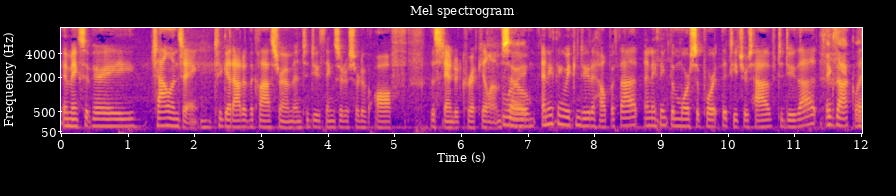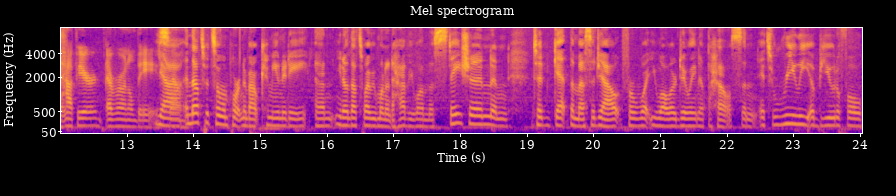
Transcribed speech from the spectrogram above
It makes it very challenging to get out of the classroom and to do things that are sort of off the standard curriculum. So Right. anything we can do to help with that, and I think the more support that teachers have to do that, Exactly. the happier everyone will be. Yeah, So- and that's what's so important about community, and you know that's why we wanted to have you on the station and to get the message out for what you all are doing at the house. And it's really a beautiful,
